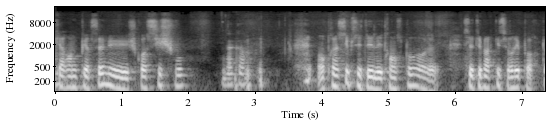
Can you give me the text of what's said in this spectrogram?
40 personnes et je crois 6 chevaux. D'accord. En principe, c'était les transports, euh, c'était marqué sur les portes.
